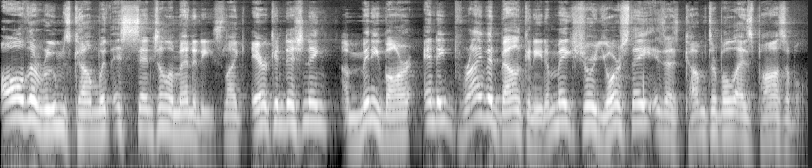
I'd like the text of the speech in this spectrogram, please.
all the rooms come with essential amenities like air conditioning, a minibar, and a private balcony to make sure your stay is as comfortable as possible.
